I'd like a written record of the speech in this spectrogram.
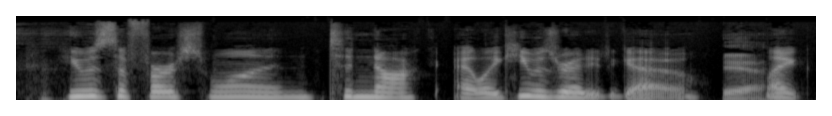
he was the first one to knock like he was ready to go. yeah. Like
